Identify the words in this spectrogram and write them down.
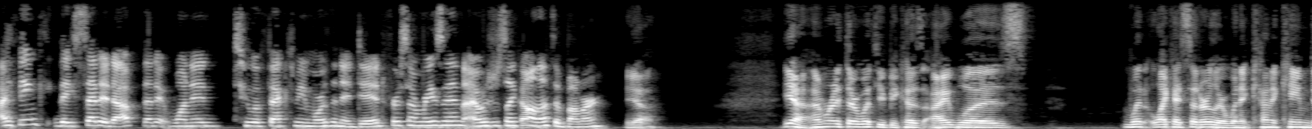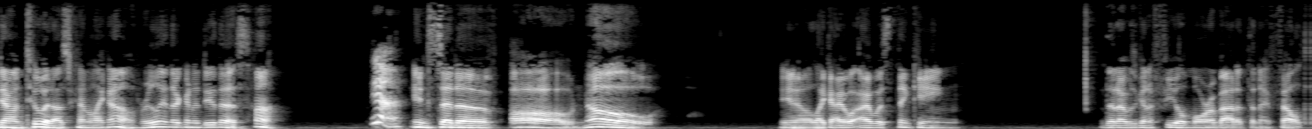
I think they set it up that it wanted to affect me more than it did for some reason. I was just like, oh, that's a bummer. Yeah. Yeah, I'm right there with you because I was when like I said earlier, when it kind of came down to it, I was kind of like, "Oh, really? They're going to do this, huh?" Yeah, Instead of, "Oh, no." You know, like I I was thinking that I was going to feel more about it than I felt.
